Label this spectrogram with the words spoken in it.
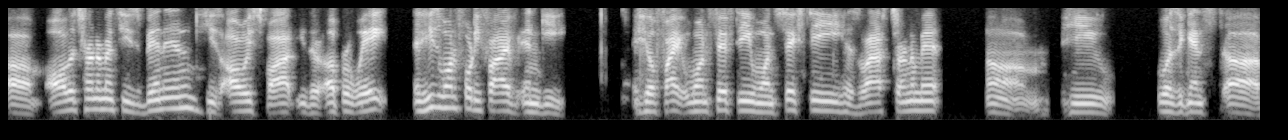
um, all the tournaments he's been in, he's always fought either upper weight, and he's 145 in gi. He'll fight 150, 160. His last tournament, um, he was against uh,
